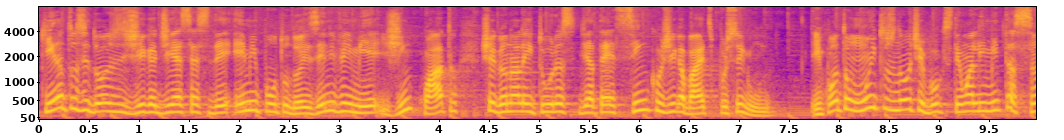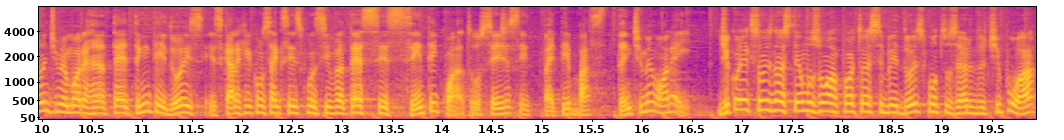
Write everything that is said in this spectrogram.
512 GB de SSD M.2 NVMe Gen 4, chegando a leituras de até 5 GB por segundo. Enquanto muitos notebooks têm uma limitação de memória RAM até 32, esse cara aqui consegue ser expansivo até 64, ou seja, você vai ter bastante memória aí. De conexões nós temos uma porta USB 2.0 do tipo A,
